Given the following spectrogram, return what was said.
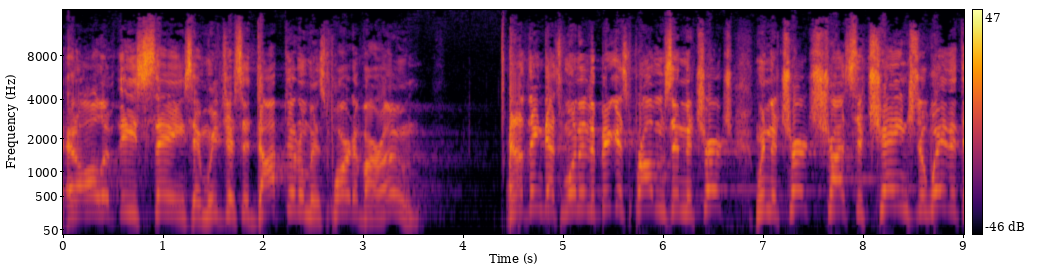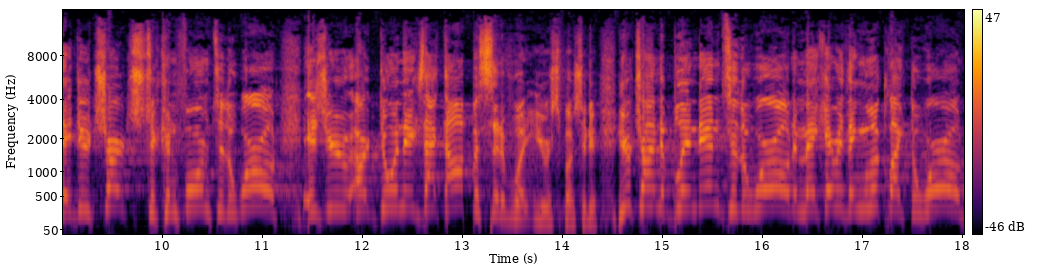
and all of these things. And we've just adopted them as part of our own. And I think that's one of the biggest problems in the church when the church tries to change the way that they do church to conform to the world is you are doing the exact opposite of what you were supposed to do. You're trying to blend into the world and make everything look like the world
